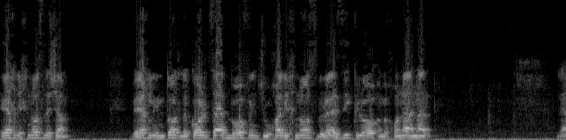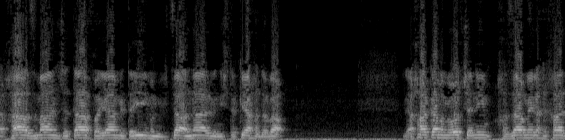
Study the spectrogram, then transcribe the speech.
איך לכנוס לשם, ואיך לנטות לכל צד באופן שיוכל לכנוס ולא יזיק לו המכונה הנ"ל. לאחר זמן שטף הים את האי עם המבצר הנ"ל ונשתכח הדבר. לאחר כמה מאות שנים חזר מלך אחד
